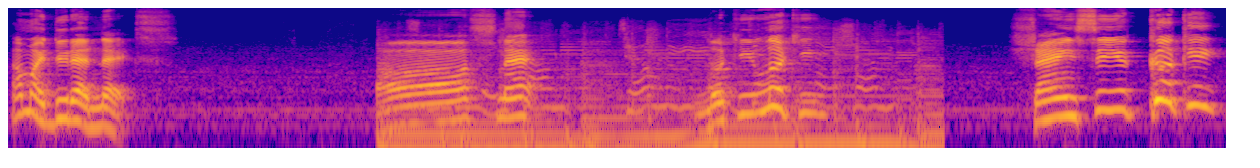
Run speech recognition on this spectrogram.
I might do that next. Oh snap. Looky looky. Shane see a cookie.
